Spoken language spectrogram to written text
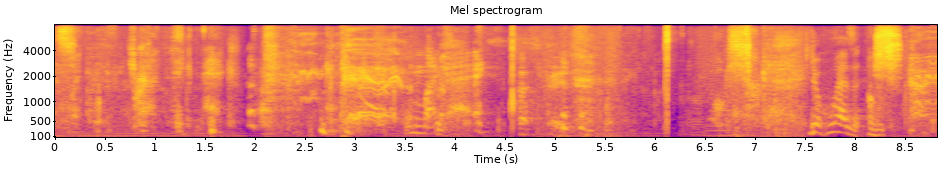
This you got a thick neck. My guy. Oh, shock. Yo, who has it? Oh, shh. I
